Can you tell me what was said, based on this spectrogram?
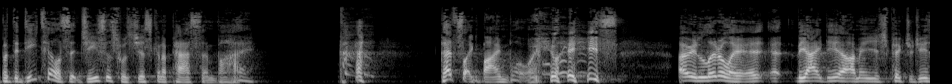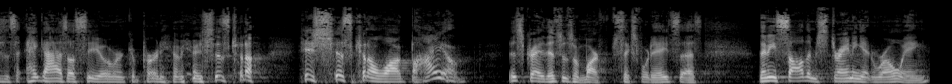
But the detail is that Jesus was just gonna pass them by. That's like mind blowing. he's, I mean, literally, it, it, the idea, I mean, you just picture Jesus, hey guys, I'll see you over in Capernaum. he's just gonna, he's just gonna walk by them. This is great. This is what Mark 648 says. Then he saw them straining at rowing,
